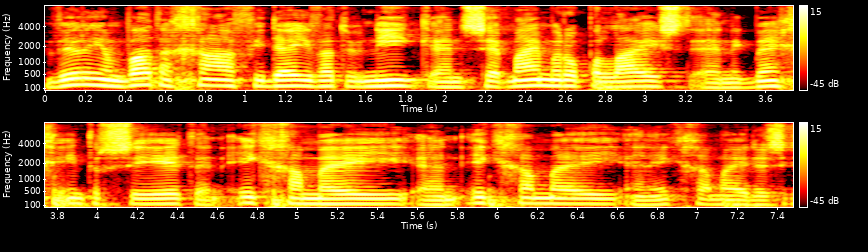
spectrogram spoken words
William, wat een gaaf idee, wat uniek. En zet mij maar op een lijst. En ik ben geïnteresseerd. En ik ga mee. En ik ga mee. En ik ga mee. Dus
